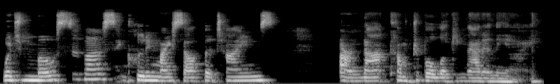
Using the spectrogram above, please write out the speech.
which most of us, including myself at times, are not comfortable looking that in the eye.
